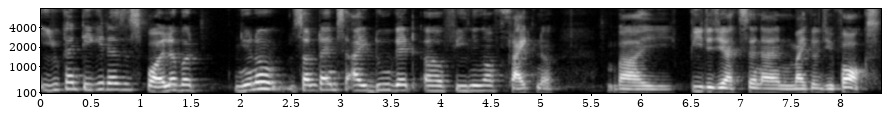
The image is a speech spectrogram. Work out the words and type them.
you can take it as a spoiler, but you know sometimes I do get a feeling of Frightener by Peter Jackson and Michael J. Fox.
